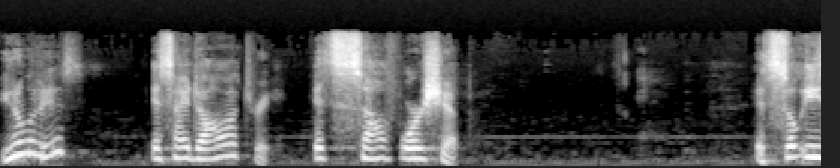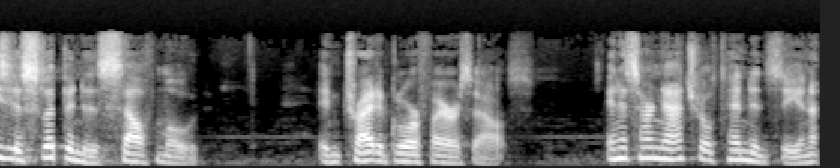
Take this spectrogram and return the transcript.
you know what it is? It's idolatry, it's self worship. It's so easy to slip into the self mode and try to glorify ourselves. And it's our natural tendency. And,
